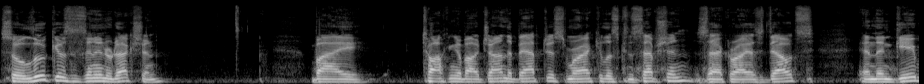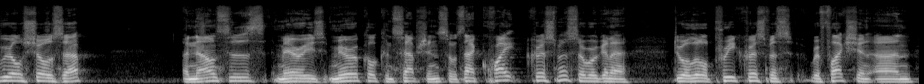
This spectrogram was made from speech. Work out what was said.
So Luke gives us an introduction by talking about John the Baptist's miraculous conception, Zachariah's doubts, and then Gabriel shows up, announces Mary's miracle conception. So it's not quite Christmas, so we're going to do a little pre Christmas reflection on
